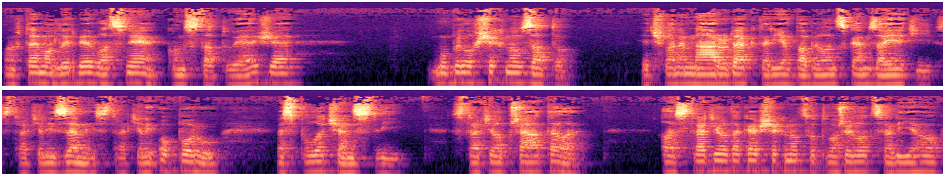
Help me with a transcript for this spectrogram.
On v té modlitbě vlastně konstatuje, že mu bylo všechno za to. Je členem národa, který je v babylonském zajetí. Ztratili zemi, ztratili oporu ve společenství, ztratil přátele, ale ztratil také všechno, co tvořilo celý jeho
